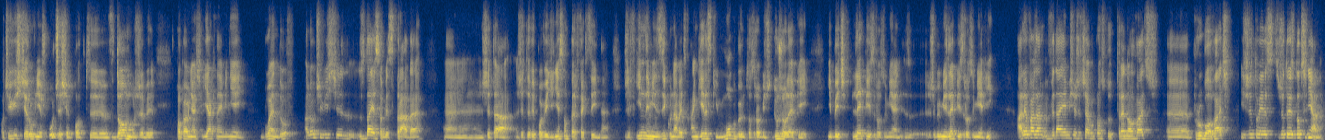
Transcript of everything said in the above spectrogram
Oczywiście również uczę się pod, e, w domu, żeby popełniać jak najmniej błędów, ale oczywiście zdaję sobie sprawę, e, że, ta, że te wypowiedzi nie są perfekcyjne, że w innym języku, nawet w angielskim, mógłbym to zrobić dużo lepiej i być lepiej zrozumiany, żeby mnie lepiej zrozumieli, ale uważam, wydaje mi się, że trzeba po prostu trenować, e, próbować i że to jest, że to jest doceniane.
